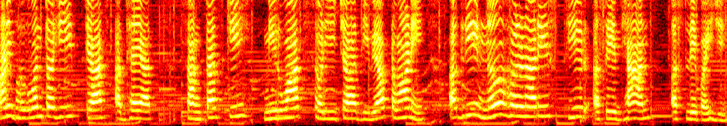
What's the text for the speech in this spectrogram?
आणि भगवंतही त्याच अध्यायात सांगतात की निर्वात स्थळीच्या दिव्याप्रमाणे अगदी न हलणारे स्थिर असे ध्यान असले पाहिजे.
